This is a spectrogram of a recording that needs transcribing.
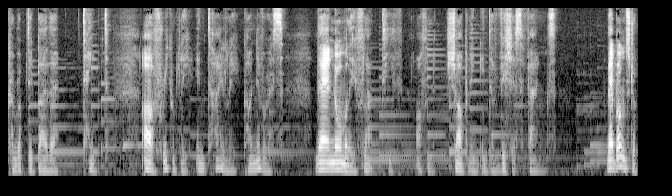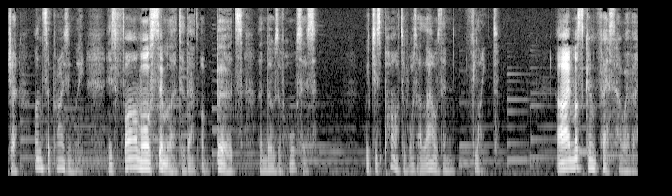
corrupted by the taint are frequently entirely carnivorous, their normally flat teeth often sharpening into vicious fangs. Their bone structure, unsurprisingly, is far more similar to that of birds than those of horses, which is part of what allows them flight. I must confess, however,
